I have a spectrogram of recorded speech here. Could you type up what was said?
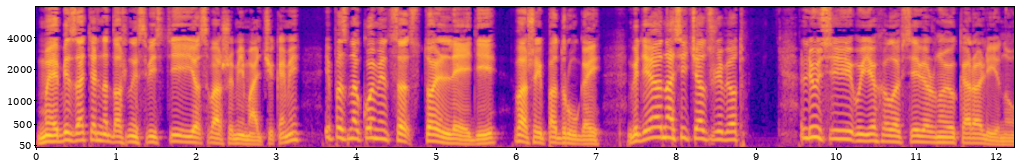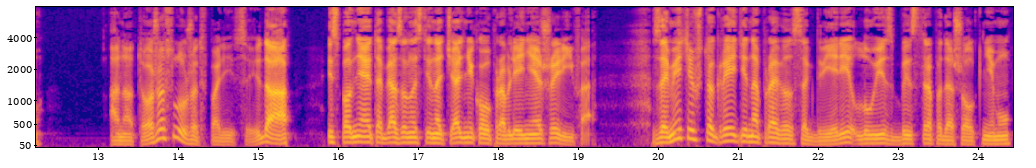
Мы обязательно должны свести ее с вашими мальчиками и познакомиться с той леди, вашей подругой. Где она сейчас живет?» Люси уехала в Северную Каролину. «Она тоже служит в полиции?» «Да» исполняет обязанности начальника управления шерифа. Заметив, что Грейди направился к двери, Луис быстро подошел к нему.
